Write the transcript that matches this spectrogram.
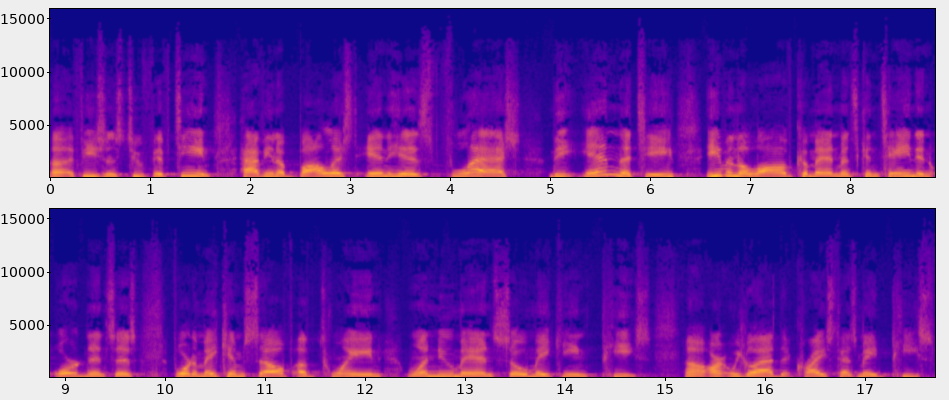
Uh, Ephesians 2:15, having abolished in his flesh the enmity, even the law of commandments contained in ordinances, for to make himself of twain one new man, so making peace. Uh, aren't we glad that Christ has made peace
